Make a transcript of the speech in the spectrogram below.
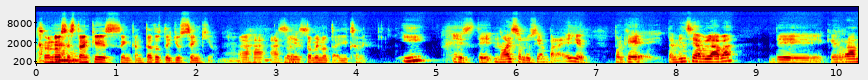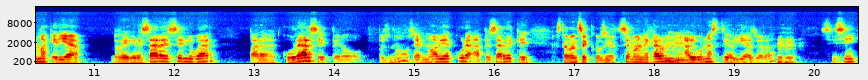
dos, son los estanques encantados de Yusenkyo. Ajá, así No, es. Tome nota y examen. Y este, no hay solución para ello. Porque también se hablaba de que Ranma quería regresar a ese lugar para curarse, pero pues no, o sea, no había cura, a pesar de que Estaban secos ya. se manejaron algunas teorías, ¿verdad? Sí, sí,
